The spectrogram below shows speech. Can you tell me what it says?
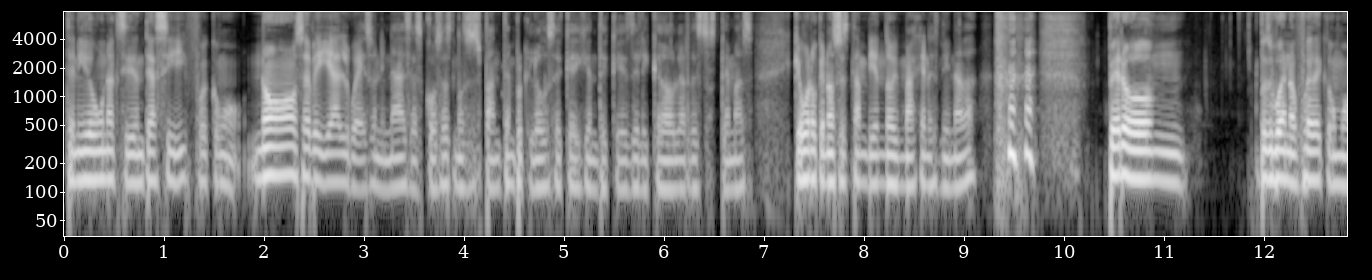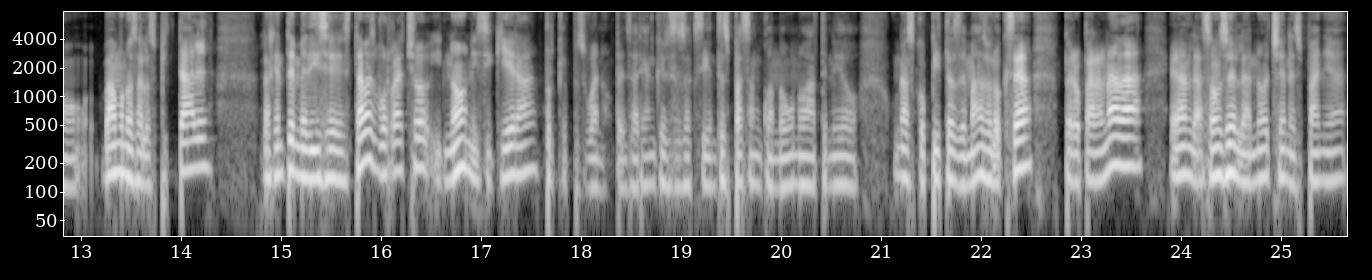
tenido un accidente así. Fue como, no se veía el hueso ni nada de esas cosas, no se espanten porque luego sé que hay gente que es delicado hablar de estos temas. Qué bueno que no se están viendo imágenes ni nada. Pero, mm, pues bueno, fue de como, vámonos al hospital la gente me dice, ¿estabas borracho? Y no, ni siquiera, porque pues bueno, pensarían que esos accidentes pasan cuando uno ha tenido unas copitas de más o lo que sea, pero para nada, eran las 11 de la noche en España,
